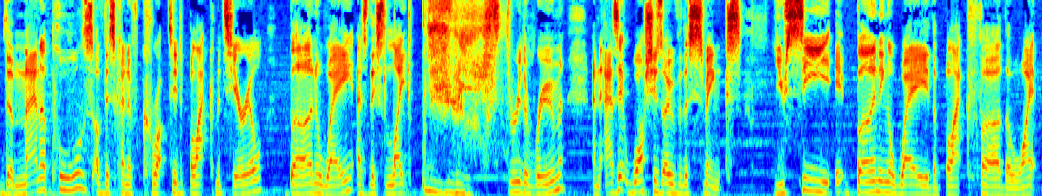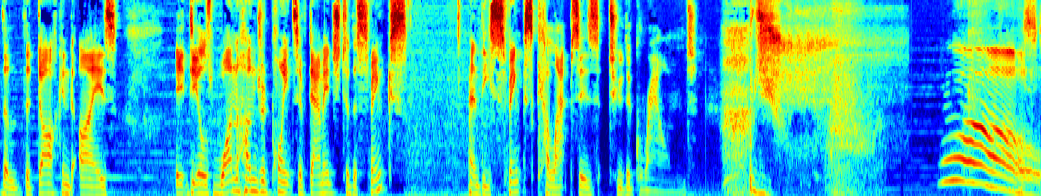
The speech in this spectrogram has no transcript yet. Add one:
The mana pools of this kind of corrupted black material burn away as this light through the room. And as it washes over the Sphinx, you see it burning away the black fur, the white, the, the darkened eyes. It deals 100 points of damage to the Sphinx, and the Sphinx collapses to the ground. Whoa!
